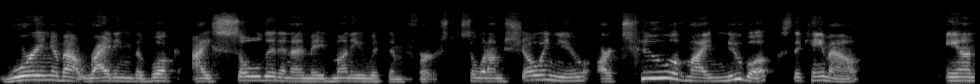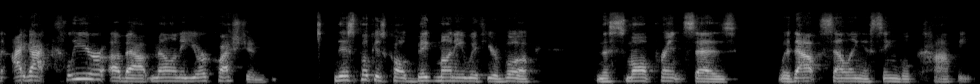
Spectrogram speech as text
worrying about writing the book, I sold it and I made money with them first. So what I'm showing you are two of my new books that came out. And I got clear about Melanie, your question this book is called Big Money with Your Book. And the small print says, without selling a single copy.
